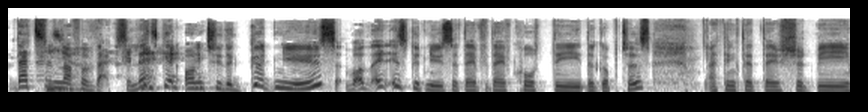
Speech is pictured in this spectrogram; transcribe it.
That's enough of that. So let's get on to the good news. Well, it is good news that they've, they've caught the, the Guptas. I think that they should be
